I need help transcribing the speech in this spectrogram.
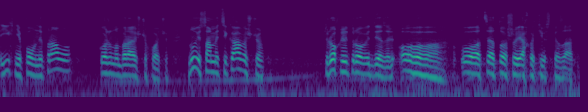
Їхнє повне право. Кожен обирає, що хоче. Ну і саме цікаве, що трьохлітровий дизель. О, о, це то, що я хотів сказати.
